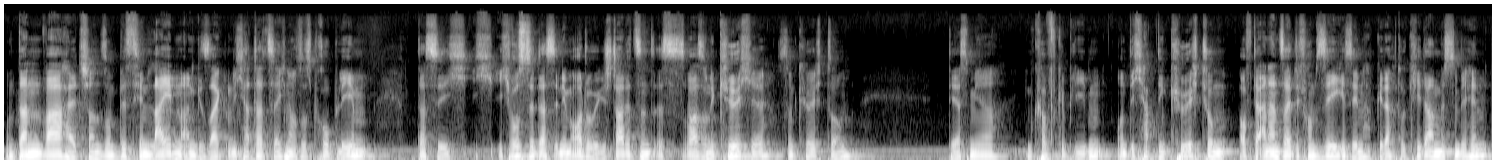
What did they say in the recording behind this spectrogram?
Und dann war halt schon so ein bisschen Leiden angesagt. Und ich hatte tatsächlich noch das Problem, dass ich, ich, ich wusste, dass in dem Ort, wo wir gestartet sind, es war so eine Kirche, so ein Kirchturm. Der ist mir im Kopf geblieben. Und ich habe den Kirchturm auf der anderen Seite vom See gesehen und habe gedacht, okay, da müssen wir hin.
